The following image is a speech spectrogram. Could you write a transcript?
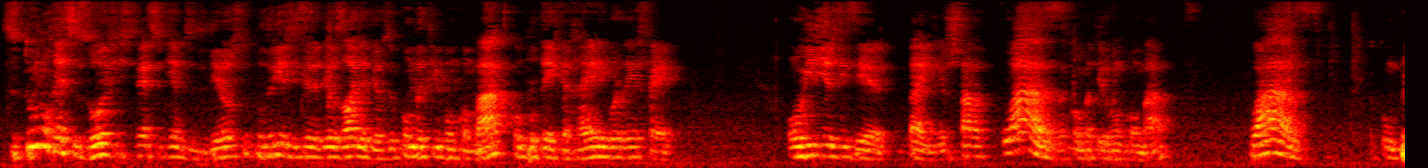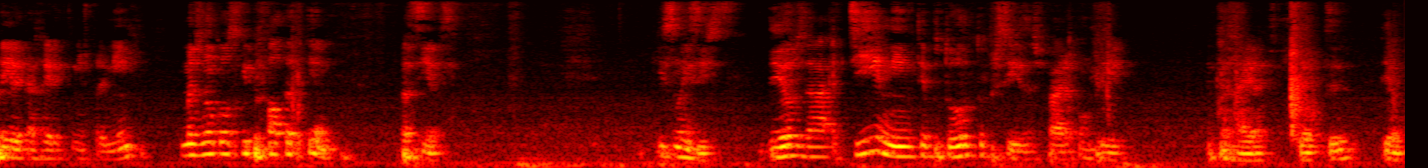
se tu morresses hoje e estivesses diante de Deus, tu poderias dizer a Deus: Olha, Deus, eu combati o bom combate, completei a carreira e guardei a fé. Ou irias dizer: Bem, eu estava quase a combater bom combate, quase a cumprir a carreira que tinhas para mim, mas não consegui por falta de tempo. Paciência. Isso não existe. Deus dá a ti e a mim o tempo todo que tu precisas para cumprir a carreira que Ele te deu.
